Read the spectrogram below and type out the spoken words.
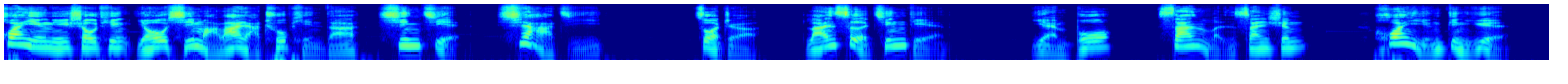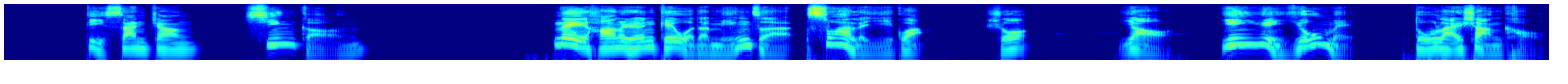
欢迎您收听由喜马拉雅出品的《新界》下集，作者蓝色经典，演播三文三生。欢迎订阅。第三章心梗。内行人给我的名字算了一卦，说要音韵优美，读来上口，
